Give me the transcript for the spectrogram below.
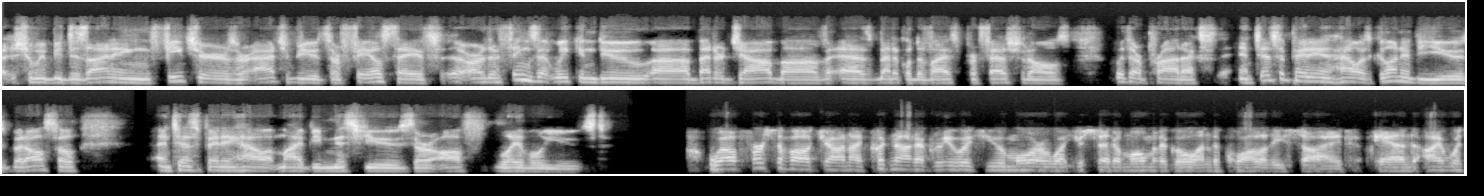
uh, should we be designing features or attributes or fail safes are there things that we can do a better job of as medical device professionals with our products anticipating how it's going to be used but also anticipating how it might be misused or off label used well, first of all, John, I could not agree with you more what you said a moment ago on the quality side. And I would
